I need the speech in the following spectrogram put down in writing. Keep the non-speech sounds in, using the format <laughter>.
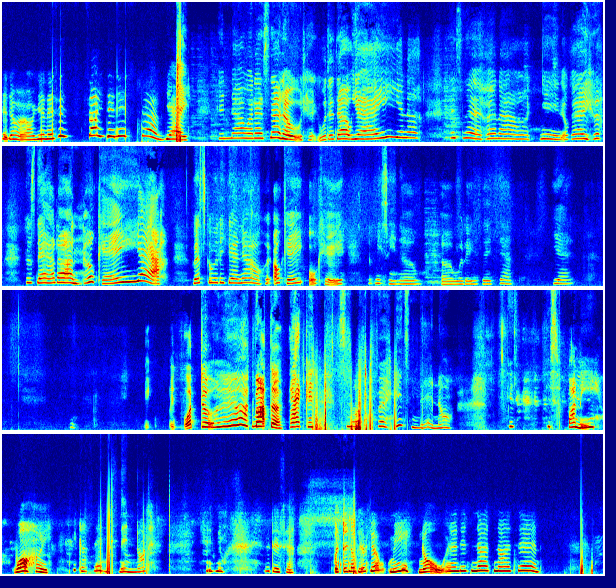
Hello, Dennis. Sorry, Dennis. Yay. And now what I said, oh, what is out, yay, you know. It's there, now, yeah, okay. <laughs> Is that on? Okay, yeah. Let's go it again now. Okay, okay. Let me see now. Um, what is it again? Yeah. What the what the heck? It's not fair. It's there, no. It's it's funny. Why? Because then they're not. It is a. But they look at me. No, and it's not nothing.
